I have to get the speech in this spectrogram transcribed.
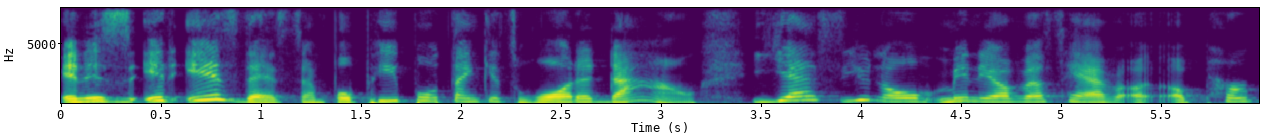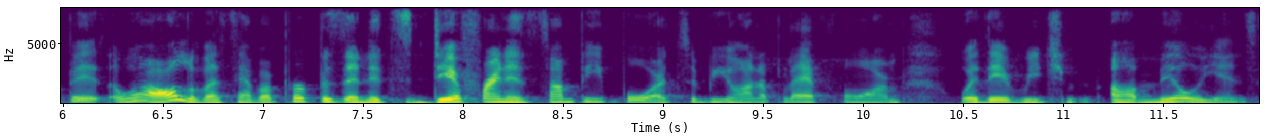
And it's, it is that simple. People think it's watered down. Yes, you know, many of us have a, a, purpose. Well, all of us have a purpose, and it's different. And some people are to be on a platform where they reach uh, millions.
